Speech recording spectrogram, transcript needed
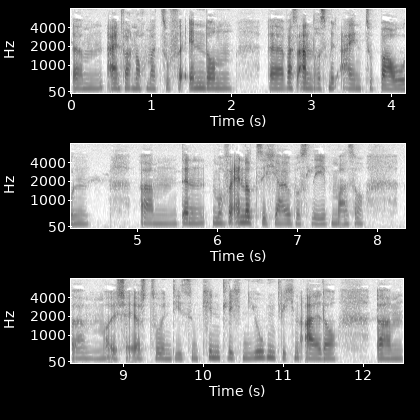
ähm, einfach nochmal zu verändern, äh, was anderes mit einzubauen. Ähm, denn man verändert sich ja übers Leben. Also ähm, man ist ja erst so in diesem kindlichen, jugendlichen Alter, ähm,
